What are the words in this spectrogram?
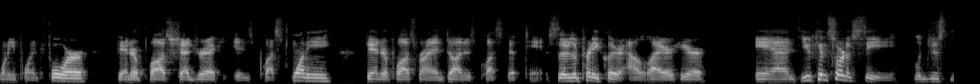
20.4. Vanderplas Shedrick is plus 20. Vanderplas Ryan Dunn is plus 15. So there's a pretty clear outlier here. And you can sort of see, just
